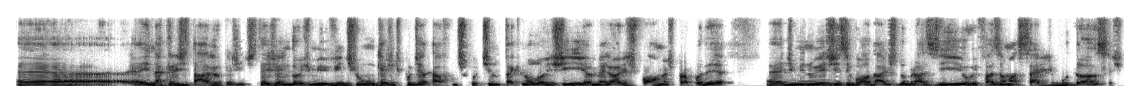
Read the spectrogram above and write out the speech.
É, é, inacreditável que a gente esteja em 2021, que a gente podia estar discutindo tecnologia, melhores formas para poder é, diminuir as desigualdades do Brasil e fazer uma série de mudanças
